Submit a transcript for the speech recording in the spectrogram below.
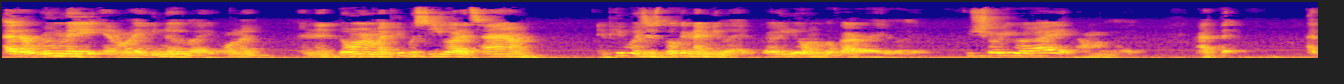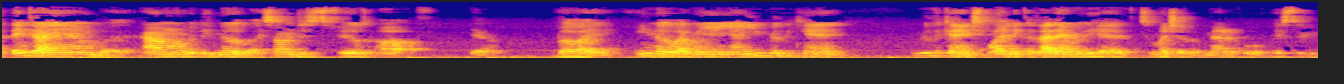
had a roommate and like you know like on a in the dorm like people see you out of town and people are just looking at me like, bro, you don't look alright. Like you sure you alright? I'm like, I think. I think I am, but I don't really know. Like something just feels off. Yeah. But like you know, like when you're young, you really can't, you really can't explain it because I didn't really have too much of a medical history,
